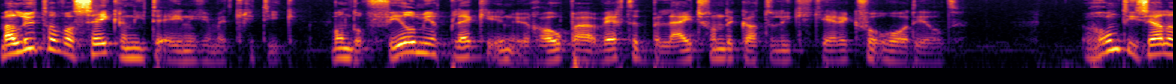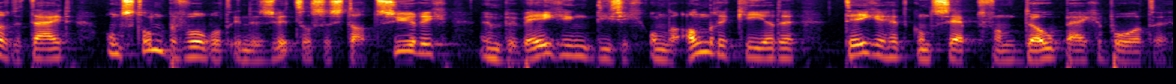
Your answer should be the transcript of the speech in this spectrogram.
Maar Luther was zeker niet de enige met kritiek, want op veel meer plekken in Europa werd het beleid van de katholieke kerk veroordeeld. Rond diezelfde tijd ontstond bijvoorbeeld in de Zwitserse stad Zurich een beweging die zich onder andere keerde tegen het concept van doop bij geboorte.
